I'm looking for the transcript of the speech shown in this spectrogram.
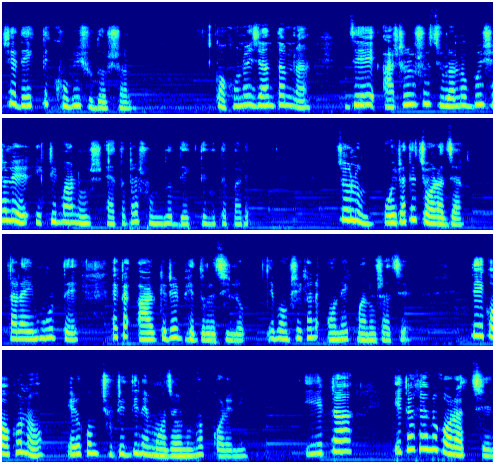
সে দেখতে খুবই সুদর্শন। কখনোই জানতাম না যে আঠারোশো চুরানব্বই সালের একটি মানুষ এতটা সুন্দর দেখতে হতে পারে। চলুন, ওইটাতে চড়া যাক। তারা এই মুহূর্তে একটা আর্কেডের ভেতরে ছিল এবং সেখানে অনেক মানুষ আছে। তে কখনো এরকম ছুটির দিনে মজা অনুভব করেনি। এটা এটা কেন করাচ্ছেন?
